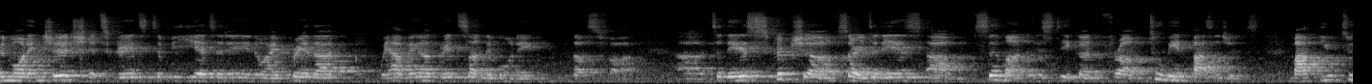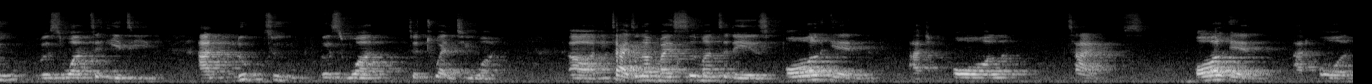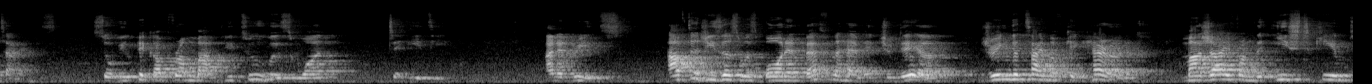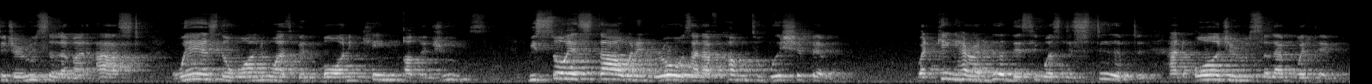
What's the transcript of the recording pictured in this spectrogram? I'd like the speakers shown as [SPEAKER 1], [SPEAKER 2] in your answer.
[SPEAKER 1] Good morning, church. It's great to be here today. You know, I pray that we're having a great Sunday morning thus far. Uh, today's scripture, sorry, today's um, sermon is taken from two main passages Matthew 2, verse 1 to 18, and Luke 2, verse 1 to 21. Uh, the title of my sermon today is All In at All Times. All In at All Times. So we'll pick up from Matthew 2, verse 1 to 18. And it reads After Jesus was born in Bethlehem in Judea, during the time of King Herod, Magi from the east came to Jerusalem and asked, Where is the one who has been born King of the Jews? We saw his star when it rose and have come to worship him. When King Herod heard this, he was disturbed, and all Jerusalem with him.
